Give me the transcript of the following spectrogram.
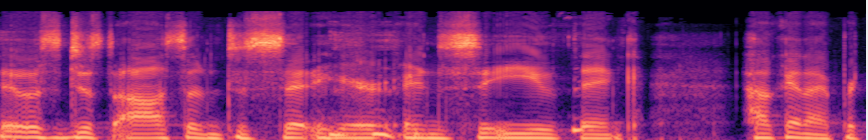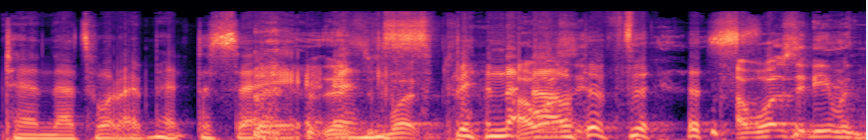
It was just awesome to sit here and see you think, how can I pretend that's what I meant to say and what- spin out of this? I wasn't even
